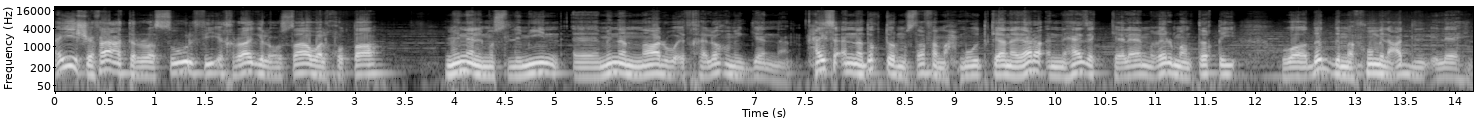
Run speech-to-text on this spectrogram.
أي شفاعة الرسول في إخراج العصاة والخطاة؟ من المسلمين آه، من النار وإدخالهم الجنة. حيث أن دكتور مصطفى محمود كان يرى أن هذا الكلام غير منطقي وضد مفهوم العدل الإلهي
